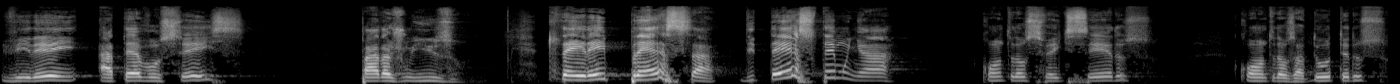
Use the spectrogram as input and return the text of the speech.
Virei até vocês para juízo, terei pressa de testemunhar contra os feiticeiros, contra os adúlteros,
